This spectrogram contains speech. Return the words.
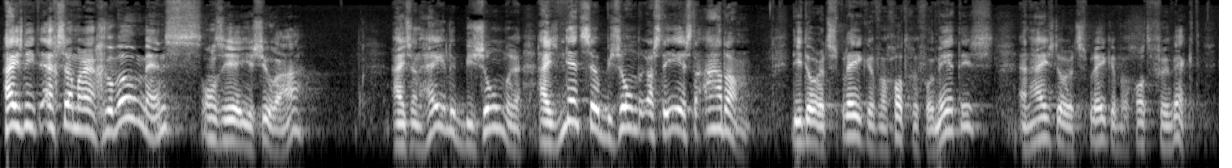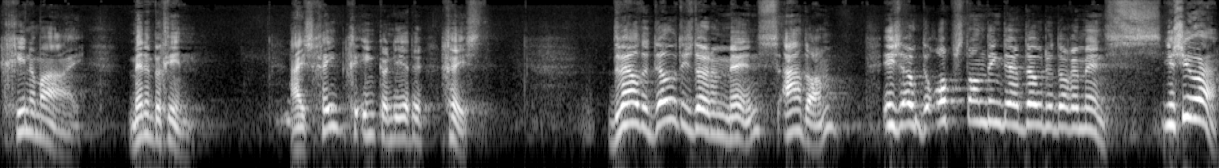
Hij is niet echt zomaar een gewoon mens, onze Heer Yeshua. Hij is een hele bijzondere. Hij is net zo bijzonder als de eerste Adam. Die door het spreken van God geformeerd is. En hij is door het spreken van God verwekt. Ginomai. Met een begin. Hij is geen geïncarneerde geest. Terwijl de dood is door een mens, Adam, is ook de opstanding der doden door een mens. Yeshua.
